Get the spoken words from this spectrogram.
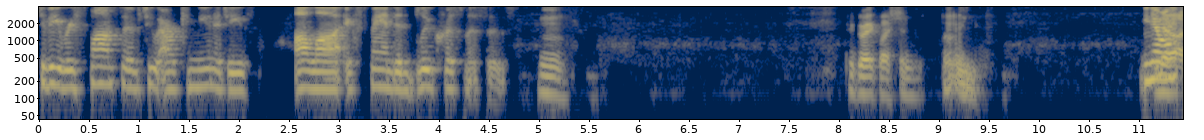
to be responsive to our communities a la expanded Blue Christmases? Hmm. A great question. you know, yeah.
